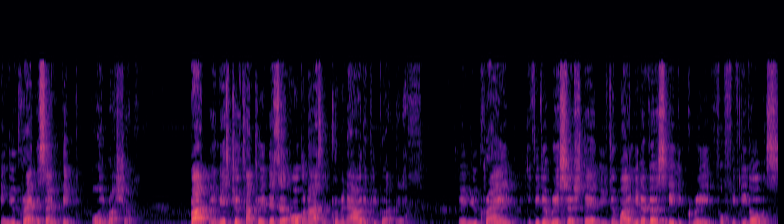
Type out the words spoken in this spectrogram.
In Ukraine, the same thing, or in Russia. But in these two countries, there's an organized criminality people out there. In Ukraine, if you do research there, you can buy a university degree for $50.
